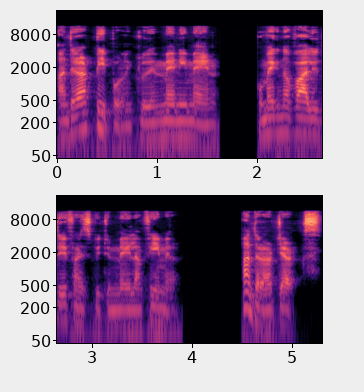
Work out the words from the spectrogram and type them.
And there are people, including many men, who make no value difference between male and female. And there are jerks.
